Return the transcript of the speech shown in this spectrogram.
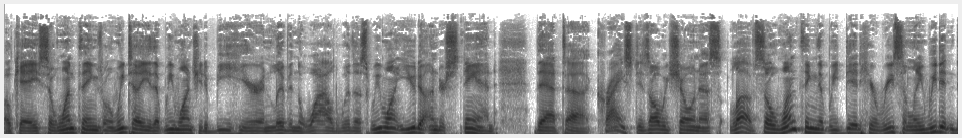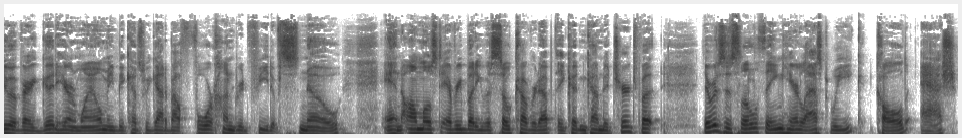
Okay, so one thing's when we tell you that we want you to be here and live in the wild with us, we want you to understand that uh, Christ is always showing us love. So one thing that we did here recently, we didn't do it very good here in Wyoming because we got about 400 feet of snow, and almost everybody was so covered up they couldn't come to church. But there was this little thing here last week called Ash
